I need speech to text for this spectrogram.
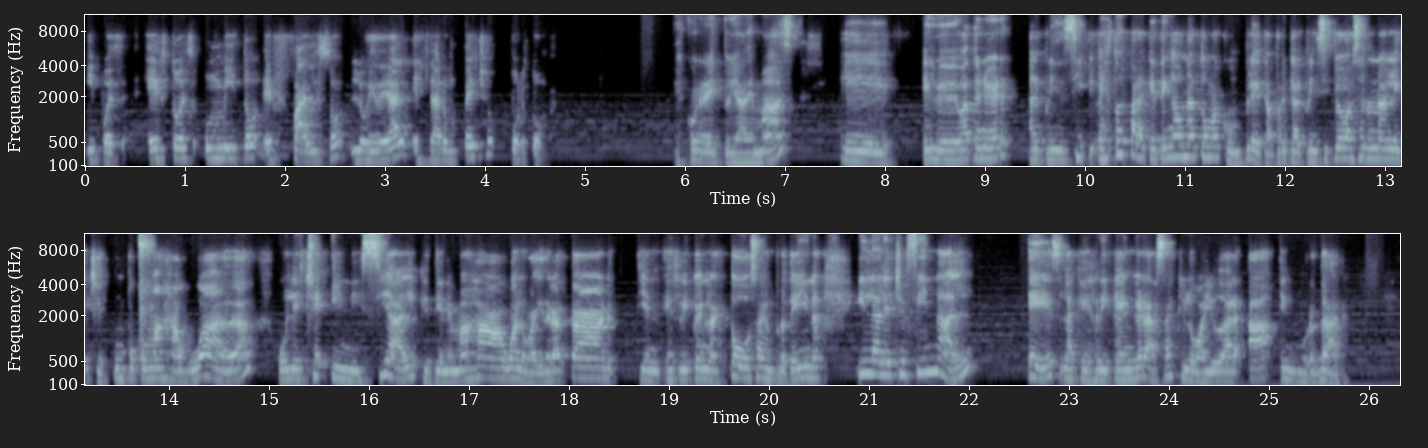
y pues esto es un mito, es falso. Lo ideal es dar un pecho por toma. Es correcto y además eh, el bebé va a tener al principio, esto es para que tenga una toma completa, porque al principio va a ser una leche un poco más aguada o leche inicial que tiene más agua, lo va a hidratar, es rica en lactosa, en proteína, y la leche final es la que es rica en grasa, que lo va a ayudar a engordar,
